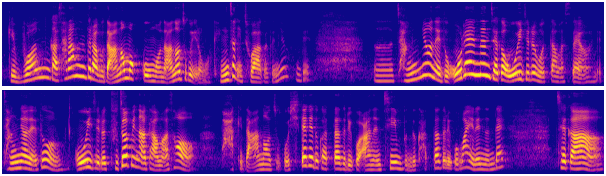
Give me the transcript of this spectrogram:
이렇게 무언가 사람들하고 나눠 먹고 뭐 나눠주고 이런 거 굉장히 좋아하거든요. 근데 어, 작년에도 올해는 제가 오이지를 못 담았어요. 작년에도 오이지를 두 접이나 담아서 막 이렇게 나눠주고 시댁에도 갖다 드리고 아는 지인분도 갖다 드리고 막 이랬는데 제가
